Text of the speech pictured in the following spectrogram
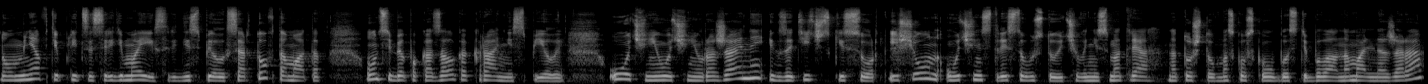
но у меня в теплице среди моих, среди спелых сортов томатов, он себя показал как ранний спелый. Очень и очень урожайный экзотический сорт. Еще он очень стрессоустойчивый, несмотря на то, что в Московской области была аномальная жара,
